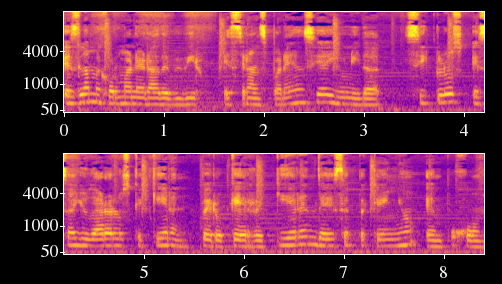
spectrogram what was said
es la mejor manera de vivir, es transparencia y unidad. Ciclos es ayudar a los que quieren, pero que requieren de ese pequeño empujón.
